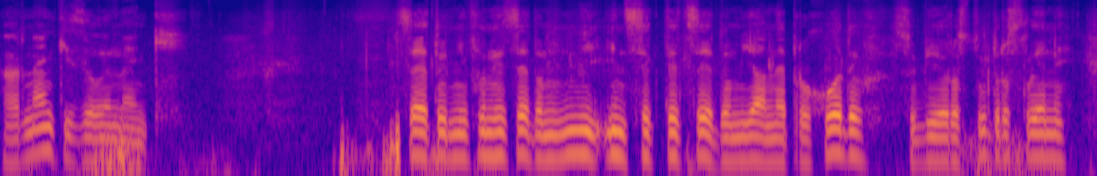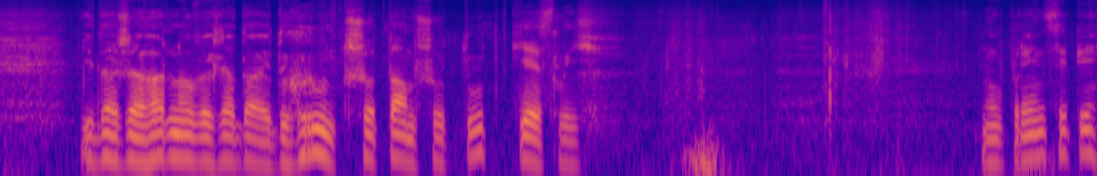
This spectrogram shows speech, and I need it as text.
гарненький, зелененький. Це тут ні фунгіцидом, ні інсектицидом я не проходив, собі ростуть рослини. І навіть гарно виглядають. Грунт, що там, що тут, кислий. Ну, в принципі,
